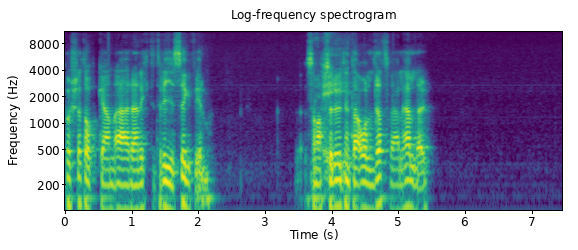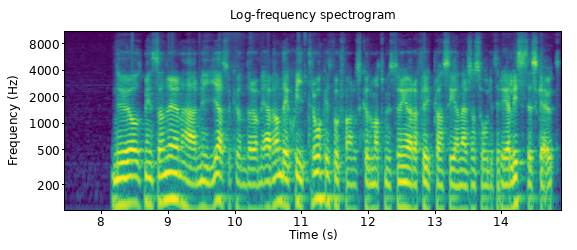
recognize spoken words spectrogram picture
första Top Gun är en riktigt risig film. Som Nej. absolut inte har åldrats väl heller. Nu åtminstone i den här nya så kunde de, även om det är skittråkigt fortfarande, så kunde de åtminstone göra flygplansscener som såg lite realistiska ut.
